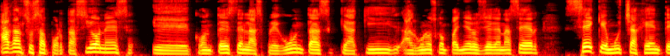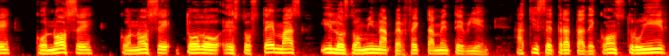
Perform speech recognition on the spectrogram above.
hagan sus aportaciones, eh, contesten las preguntas que aquí algunos compañeros llegan a hacer. Sé que mucha gente conoce, conoce todos estos temas y los domina perfectamente bien. Aquí se trata de construir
